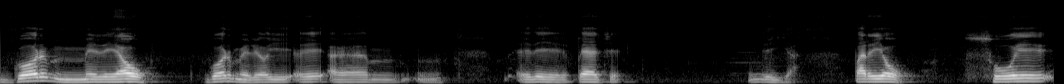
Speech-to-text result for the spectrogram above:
ਗੁਰ ਮਿਲਿਓ। ਗੁਰ ਮਿਲਿਓ ਜੀ, ਇਹ ਇਹਦੇ ਪੈਰ ਚ ਪਰਿਓ। ਸੋਏ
